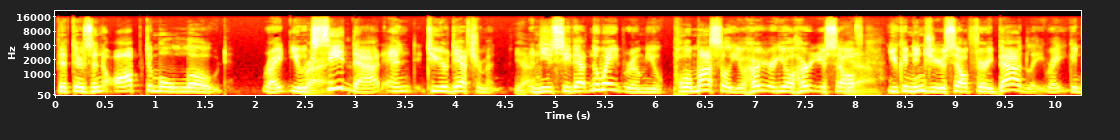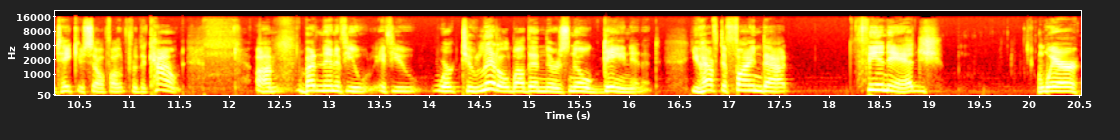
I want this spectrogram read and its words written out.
that there's an optimal load, right? You Right. exceed that and to your detriment. Yes. And you see that in the weight room. You pull a muscle, you hurt or you'll hurt yourself. Yeah. You can injure yourself very badly, right? You can take yourself out for the count. Um, but then if you if you work too little, well then there's no gain in it. You have to find that thin edge where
